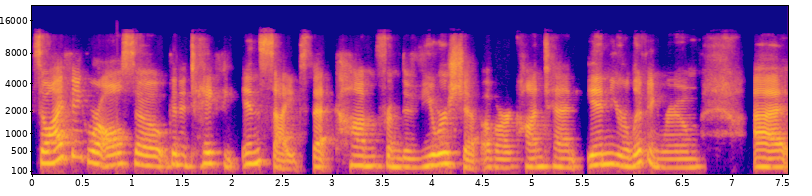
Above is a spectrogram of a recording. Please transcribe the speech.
So I think we're also going to take the insights that come from the viewership of our content in your living room. Uh,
